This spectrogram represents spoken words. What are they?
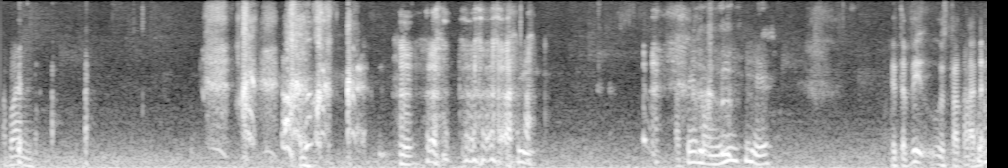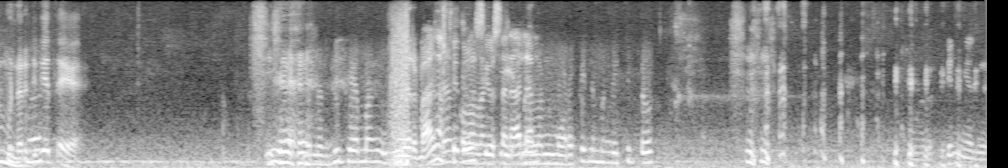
Apaan? Tapi, tapi emang ini sih ya. ya tapi Ustadz Adam bener juga. tuh ya Iya, bener juga emang. Bener banget sih tuh kalau si Ustadz Adam. nelen morfin emang di situ. Mungkin gitu.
